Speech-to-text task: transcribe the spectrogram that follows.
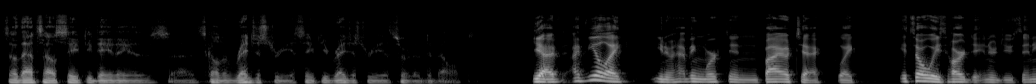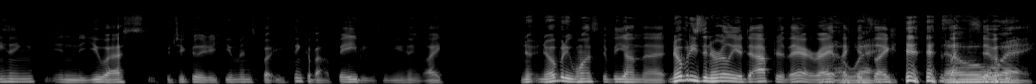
So that's how safety data is. Uh, it's called a registry. A safety registry is sort of developed. Yeah, I feel like you know, having worked in biotech, like it's always hard to introduce anything in the U.S., particularly to humans. But you think about babies, and you think like, no, nobody wants to be on the. Nobody's an early adopter there, right? No like way. it's like it's no like so- way.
